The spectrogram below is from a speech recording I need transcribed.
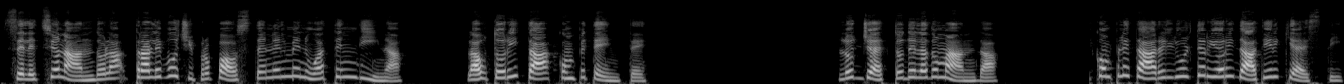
selezionandola tra le voci proposte nel menu a tendina, l'autorità competente, l'oggetto della domanda, completare gli ulteriori dati richiesti,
